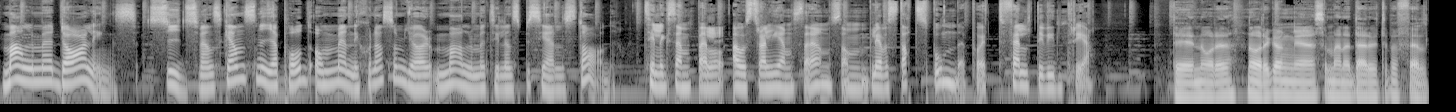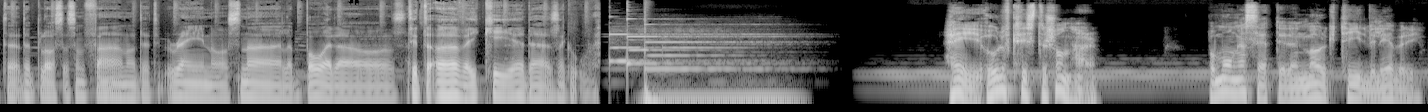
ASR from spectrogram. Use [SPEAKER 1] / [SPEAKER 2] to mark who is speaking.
[SPEAKER 1] Malmö Darlings, Sydsvenskans nya podd om människorna som gör Malmö till en speciell stad.
[SPEAKER 2] Till exempel australiensaren som blev stadsbonde på ett fält i Vintria.
[SPEAKER 3] Det är några, några gånger som man är där ute på fältet, det blåser som fan och det är typ regn och snö eller båda och tittar över Ikea där. Så oh.
[SPEAKER 4] Hej, Ulf Kristersson här. På många sätt är det en mörk tid vi lever i.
